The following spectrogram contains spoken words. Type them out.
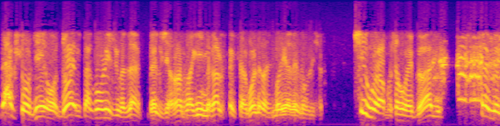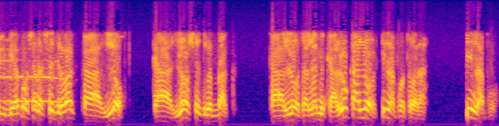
Εντάξει, ο Ντέ, ο Ντόι τα γνωρίζουμε. Δεν, δεν ξέρω αν θα γίνει μεγάλος παίκτης αργότερα στην πορεία δεν γνωρίζω. Σίγουρα όπως έχουμε πει άλλοι, θέλει ο Ολυμπιακός ένα σέντρεμπακ καλό. Καλό σέντρεμπακ. Καλό, τα λέμε καλό, καλό. Τι να πω τώρα. Τι να πω.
